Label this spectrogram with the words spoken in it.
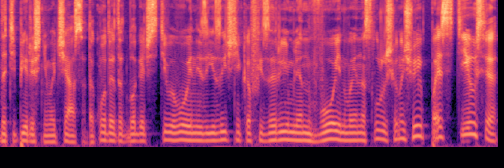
до теперешнего часа. Так вот, этот благочестивый воин из язычников, из римлян, воин, военнослужащий, он еще и постился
